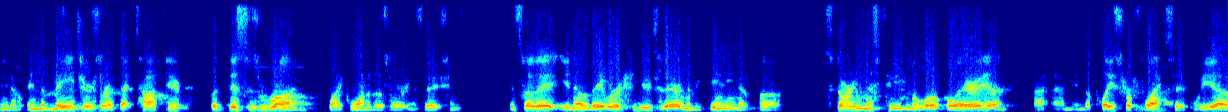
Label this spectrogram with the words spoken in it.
you know, in the majors or at that top tier, but this is run like one of those organizations. And so they, you know, they were huge there in the beginning of uh, starting this team in the local area. And I, I mean, the place reflects it. We, uh,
